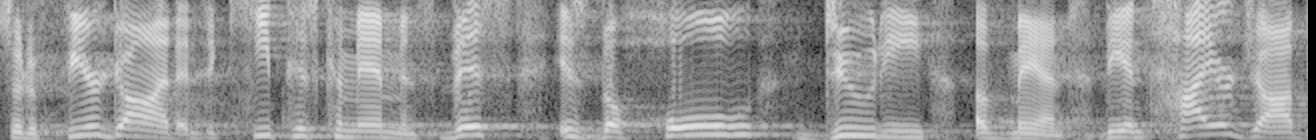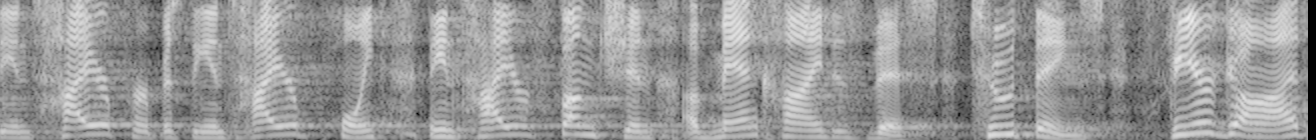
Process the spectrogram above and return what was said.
So, to fear God and to keep his commandments, this is the whole duty of man. The entire job, the entire purpose, the entire point, the entire function of mankind is this two things fear God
